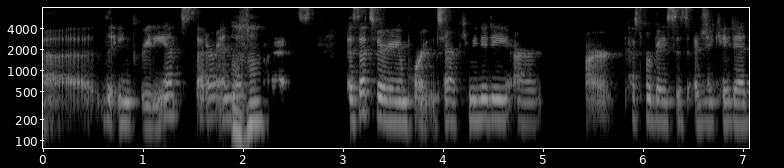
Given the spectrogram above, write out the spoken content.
uh, the ingredients that are in those mm-hmm. products, as that's very important to our community. Our our customer base is educated,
